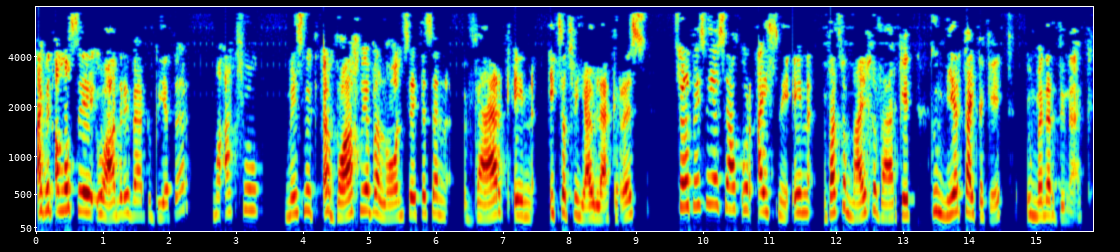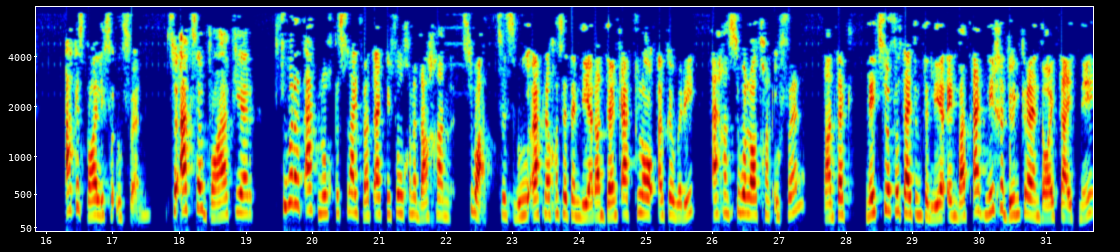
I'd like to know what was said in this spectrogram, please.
Ek weet almal sê hoe harder jy werk, hoe beter, maar ek voel mens moet 'n baie goeie balans hê tussen werk en iets wat vir jou lekker is, sodat mens nie jouself ooreis nie. En wat vir my gewerk het, hoe meer tyd ek het, hoe minder doen ek. Ek is baie lief vir oefen. So ek sou baie keer voordat ek nog besluit wat ek die volgende dag gaan swat, soos hoe ek nou gaan sit en leer, dan dink ek klaar, okay, hoorie, ek gaan so laat gaan oefen, dan het ek net soveel tyd om te leer en wat ek nie gedoen kry in daai tyd nie,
